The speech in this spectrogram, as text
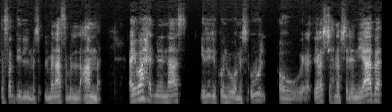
تصدي للمناصب العامة. أي واحد من الناس يريد يكون هو مسؤول أو يرشح نفسه للنيابة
